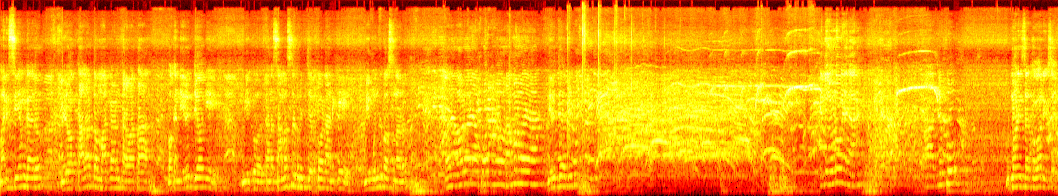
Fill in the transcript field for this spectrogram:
మరి సీఎం గారు మీరు ఒక కాలర్తో మాట్లాడిన తర్వాత ఒక నిరుద్యోగి మీకు తన సమస్య గురించి చెప్పుకోవడానికి మీ ముందుకు వస్తున్నారు. నిరుద్యోగి. ఇది చూడవయ్యా చెప్పు. Good morning sir how are you sir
